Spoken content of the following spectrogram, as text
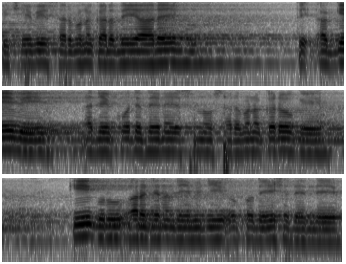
ਪਿਛੇ ਵੀ ਸਰਵਣ ਕਰਦੇ ਆ ਰਹੇ ਹੋ ਤੇ ਅੱਗੇ ਵੀ ਅਜੇ ਕੁਝ ਦਿਨ ਇਸ ਨੂੰ ਸਰਵਣ ਕਰੋਗੇ। ਕੀ ਗੁਰੂ ਅਰਜਨ ਦੇਵ ਜੀ ਉਪਦੇਸ਼ ਦਿੰਦੇ?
